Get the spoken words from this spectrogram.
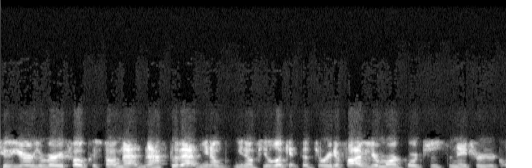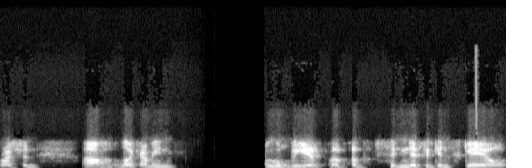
two years are very focused on that. And after that, you know, you know, if you look at the three to five year mark, which is the nature of your question, um, look, I mean, we will be of a, significant scale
